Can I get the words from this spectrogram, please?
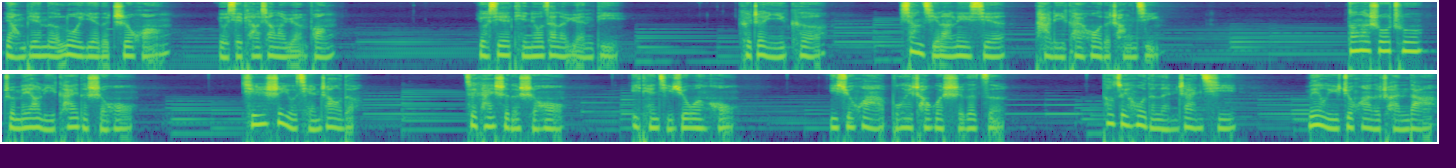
两边的落叶的枝黄，有些飘向了远方，有些停留在了原地。可这一刻，像极了那些他离开后的场景。当他说出准备要离开的时候。其实是有前兆的。最开始的时候，一天几句问候，一句话不会超过十个字。到最后的冷战期，没有一句话的传达，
